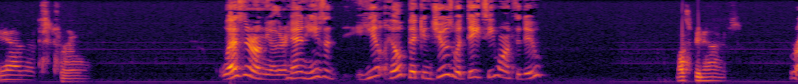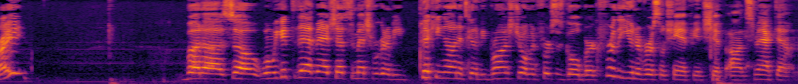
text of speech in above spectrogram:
Yeah, that's true. Lesnar, on the other hand, he's a he'll he'll pick and choose what dates he wants to do. Must be nice. right? But uh, so when we get to that match, that's the match we're going to be picking on. It's going to be Braun Strowman versus Goldberg for the Universal Championship on SmackDown.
